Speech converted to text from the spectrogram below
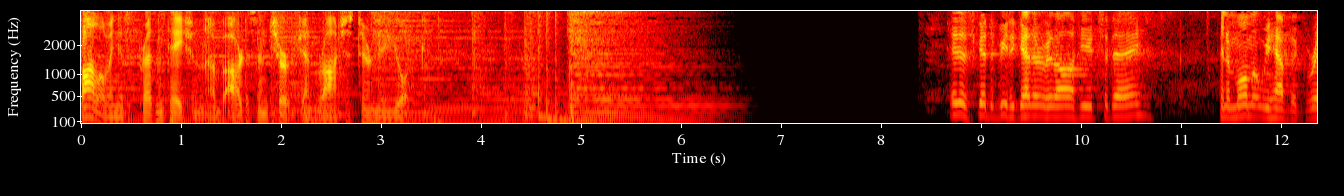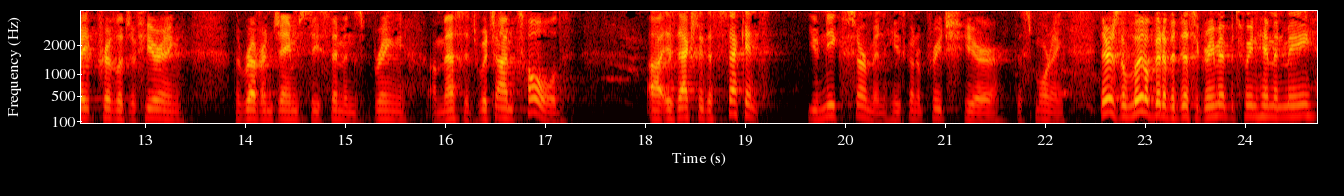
following is a presentation of Artisan Church in Rochester, New York. It is good to be together with all of you today. In a moment, we have the great privilege of hearing the Reverend James C. Simmons bring a message, which I'm told uh, is actually the second unique sermon he's going to preach here this morning. There's a little bit of a disagreement between him and me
